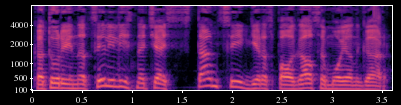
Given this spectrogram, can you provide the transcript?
которые нацелились на часть станции, где располагался мой ангар.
